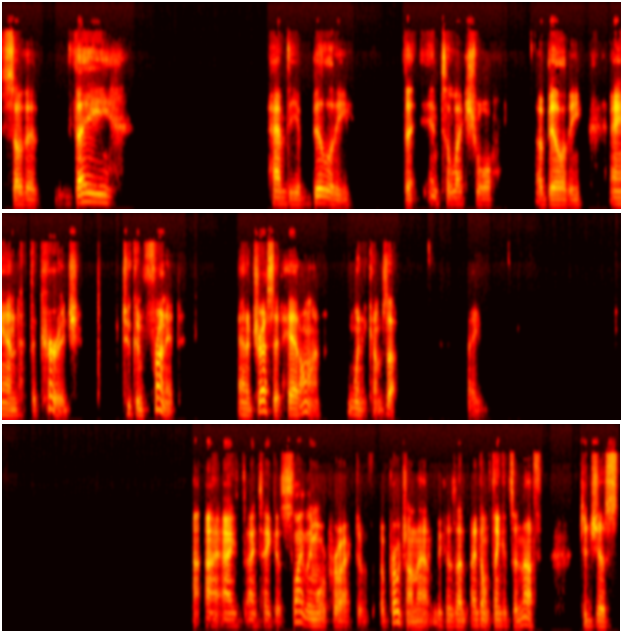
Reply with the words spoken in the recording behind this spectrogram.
so that they have the ability, the intellectual ability, and the courage to confront it and address it head on when it comes up. Right? I, I, I take a slightly more proactive approach on that because I, I don't think it's enough to just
